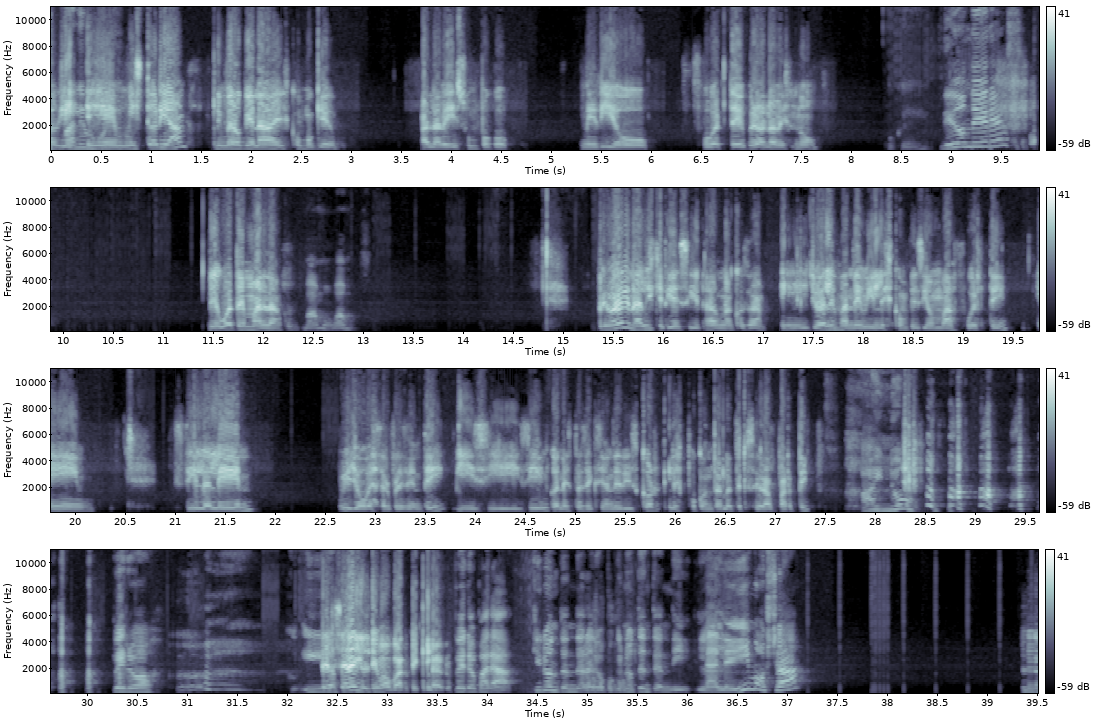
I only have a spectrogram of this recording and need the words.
Ok, Vale, eh, mi historia, primero que nada, es como que a la vez un poco medio fuerte, pero a la vez no. Ok. ¿De dónde eres? De Guatemala. Vamos, vamos. Primero que nada les quería decir una cosa. Eh, yo les mandé mi les confesión más fuerte. Eh, si la leen, yo voy a estar presente. Y si siguen con esta sección de Discord, les puedo contar la tercera parte. Ay, no. Pero. Y la- Tercera y última parte, claro. Pero para, quiero entender algo porque no te entendí. ¿La leímos ya? No,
